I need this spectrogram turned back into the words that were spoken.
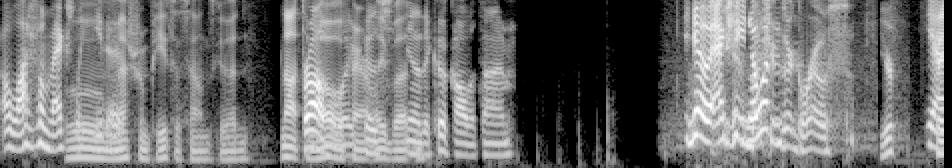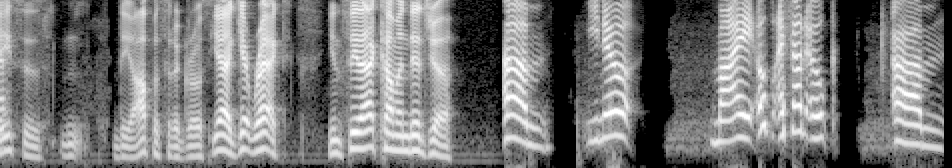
a lot of them actually Ooh, eat it. mushroom pizza sounds good. Not to Probably because but you know they cook all the time. No, actually, you Because know what? mushrooms are gross. your Yeah. face is the opposite of gross. Yeah, get wrecked. You didn't see that coming, did you? Um, you know, my oh, I found oak. Um,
